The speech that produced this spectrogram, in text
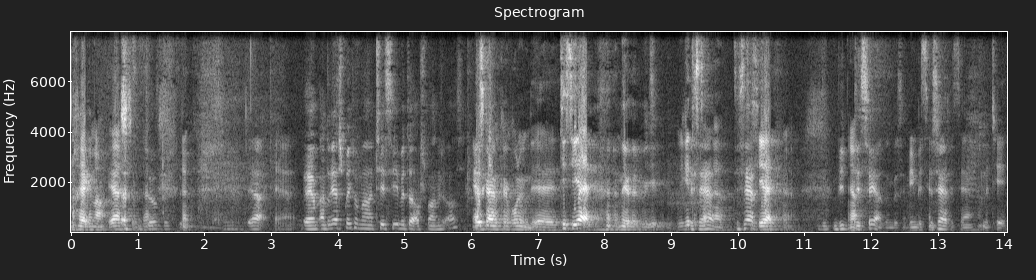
Ach ja, genau. Ja, stimmt. So Ja. Ja. Ähm, Andreas, sprich doch mal Tessier bitte auf Spanisch aus. Ja, ist kein, kein Problem. Äh, Tissier. nee, wie, wie geht das Dessert. denn? Ja. Dessert. Wie Ja. Dessert so ein bisschen. Wie ein bisschen Dessert. Dessert mit Tee.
